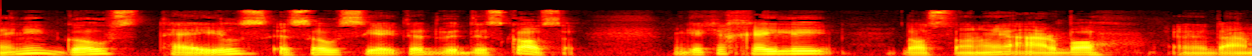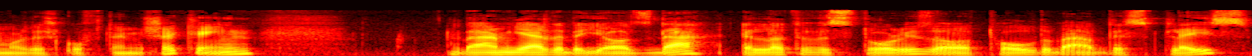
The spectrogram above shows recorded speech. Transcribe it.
many ghost tales associated with this castle. میگه که خیلی داستانهای ارباه در موردش گفته میشه که این برمیگرده به 11 A lot of stories are told about this place.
